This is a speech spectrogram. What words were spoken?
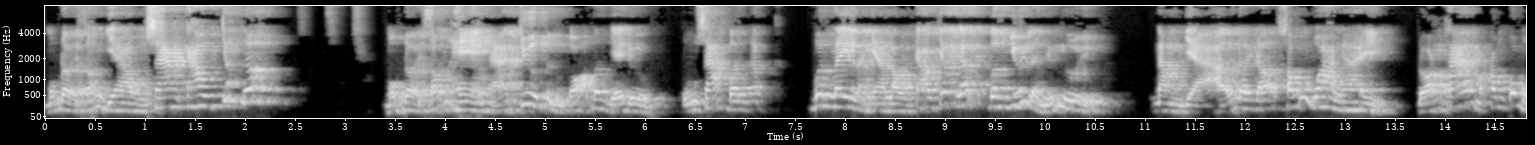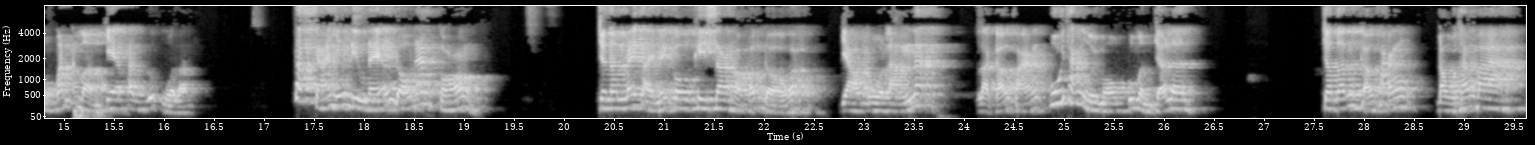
Một đời sống giàu sang, cao chất ngất một đời sống hèn hạ, chưa từng có bên vệ đường, cũng sát bên đó. Bên đây là nhà lầu cao chất nhất bên dưới là những người nằm dạ ở nơi đó sống qua ngày, đoạn tháng mà không có một bánh mền che thân lúc mùa lạnh tất cả những điều này ấn độ đang còn. Cho nên mấy thầy, mấy cô khi sang học ấn độ á, vào mùa lạnh á, là cỡ khoảng cuối tháng 11 của mình trở lên. Cho đến cỡ khoảng đầu tháng 3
